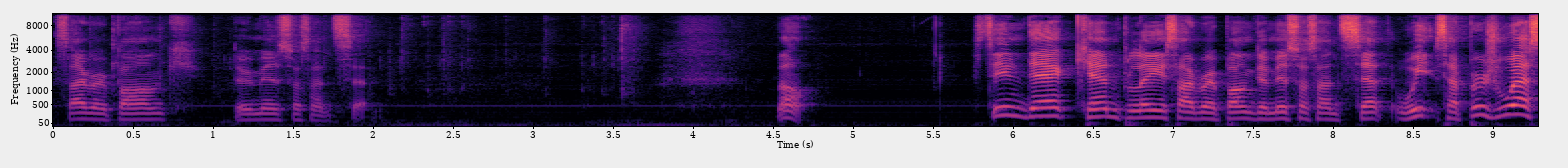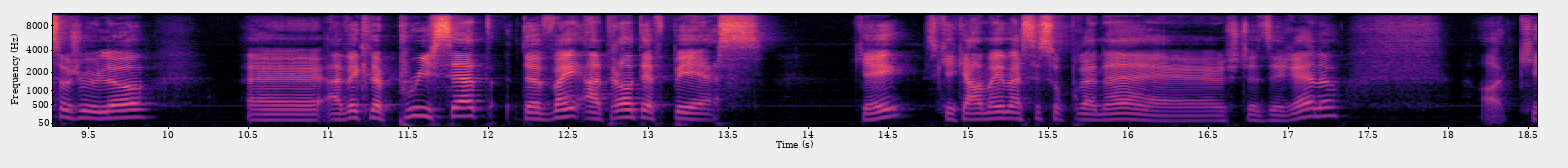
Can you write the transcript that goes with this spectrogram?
Cyberpunk 2077. Bon. Steam Deck can play Cyberpunk 2077. Oui, ça peut jouer à ce jeu-là euh, avec le preset de 20 à 30 FPS. OK? Ce qui est quand même assez surprenant, euh, je te dirais. là. OK,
